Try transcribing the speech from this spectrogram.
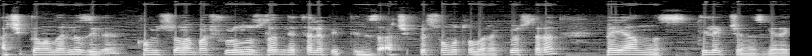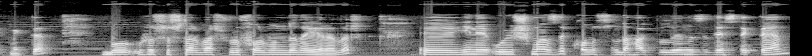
açıklamalarınız ile komisyona başvurunuzla ne talep ettiğinizi açık ve somut olarak gösteren beyanınız, dilekçeniz gerekmekte. Bu hususlar başvuru formunda da yer alır. Ee, yine uyuşmazlık konusunda haklılığınızı destekleyen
